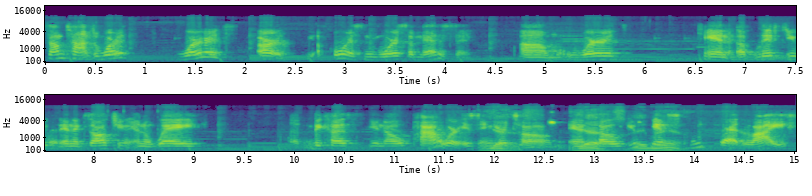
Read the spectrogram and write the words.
sometimes words words are, of course, words of medicine. Um, words can uplift you and exalt you in a way because you know power is in yes. your tongue, and yes. so you Amen. can speak that life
